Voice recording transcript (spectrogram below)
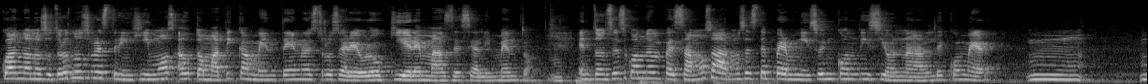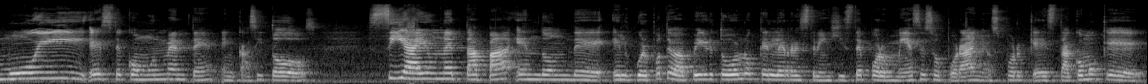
cuando nosotros nos restringimos, automáticamente nuestro cerebro quiere más de ese alimento. Entonces, cuando empezamos a darnos este permiso incondicional de comer, mm, muy este, comúnmente, en casi todos, sí hay una etapa en donde el cuerpo te va a pedir todo lo que le restringiste por meses o por años, porque está como que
